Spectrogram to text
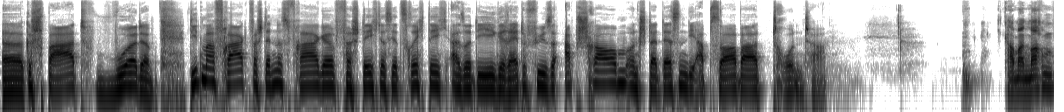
äh, gespart wurde. Dietmar fragt, Verständnisfrage, verstehe ich das jetzt richtig? Also die Gerätefüße abschrauben und stattdessen die Absorber drunter. Kann man machen,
